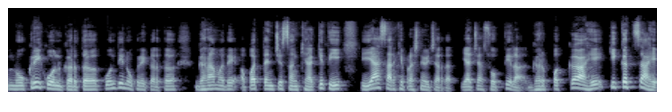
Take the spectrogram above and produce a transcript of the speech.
नोकरी कोण करतं? कोणती नोकरी करतं? घरामध्ये अपत्यांची संख्या किती? यासारखे प्रश्न विचारतात. याच्या सोबतीला घर पक्क आहे की कच्चं आहे?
